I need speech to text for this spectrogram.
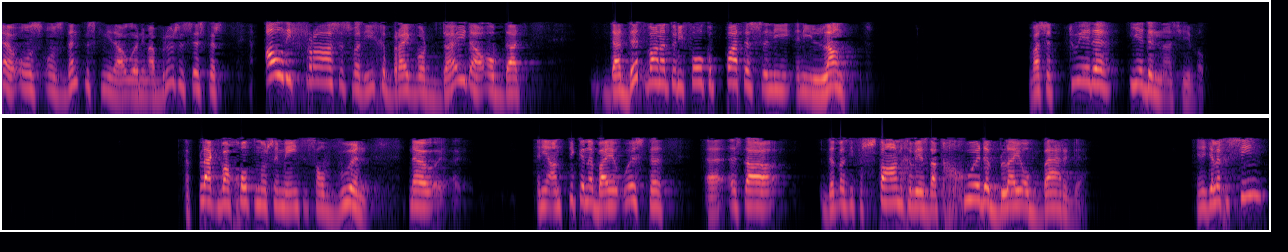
Nou, ons ons dink miskien nie daaroor nie, maar broers en susters, al die frases wat hier gebruik word, dui daarop dat dat dit waarna toe die volk op pad is in die in die land was 'n tweede Eden as jy wil. 'n plek waar God onder sy mense sal woon. Nou in die antieke nabye Ooste uh, is daar dit was die verstaan gewees dat gode bly op berge. En het julle gesien?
